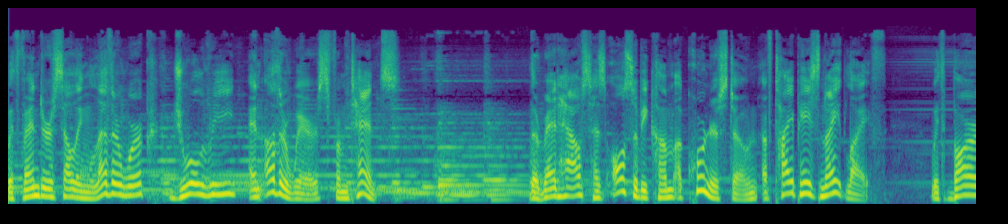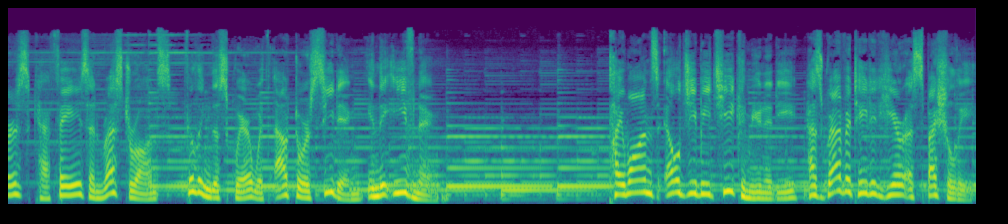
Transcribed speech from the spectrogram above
with vendors selling leatherwork, jewelry, and other wares from tents. The Red House has also become a cornerstone of Taipei's nightlife, with bars, cafes, and restaurants filling the square with outdoor seating in the evening. Taiwan's LGBT community has gravitated here especially,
